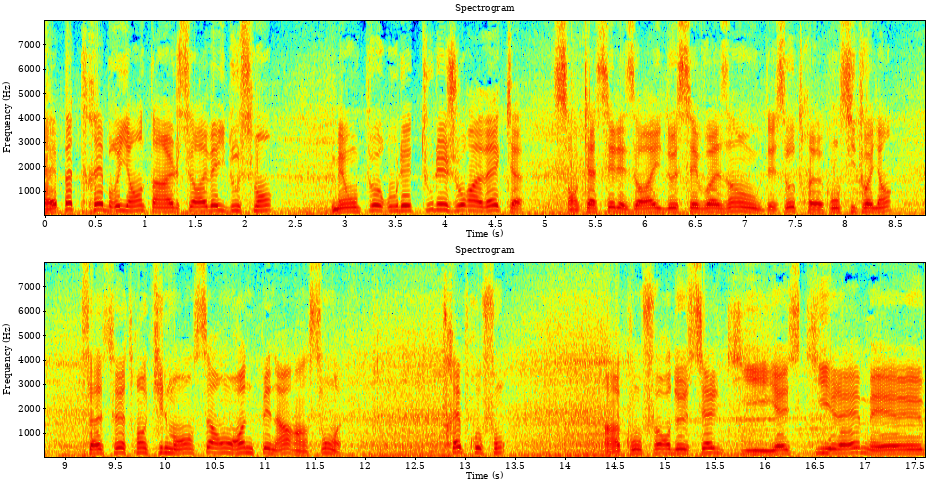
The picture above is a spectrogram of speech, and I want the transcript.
Elle n'est pas très bruyante, hein. elle se réveille doucement, mais on peut rouler tous les jours avec sans casser les oreilles de ses voisins ou des autres concitoyens. Ça se fait tranquillement, ça ronronne peinard, un son très profond, un confort de selle qui est ce qu'il est, mais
